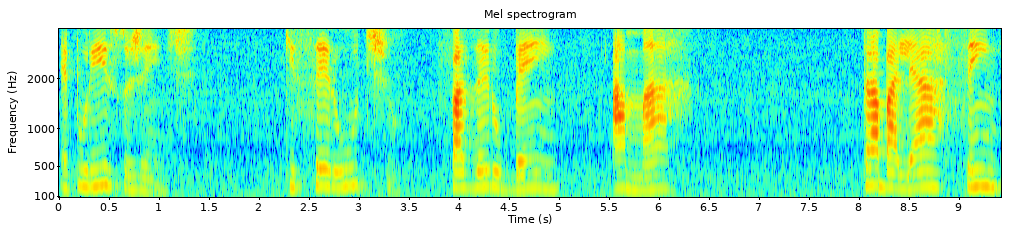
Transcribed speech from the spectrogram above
É por isso, gente, que ser útil, fazer o bem, amar, trabalhar sem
